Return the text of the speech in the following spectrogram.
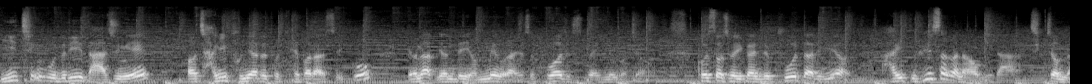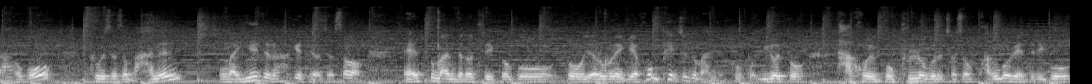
이 친구들이 나중에 어, 자기 분야를 더 개발할 수 있고 연합 연대 연맹을 하여서 도와줄 수가 있는 거죠. 벌써 저희가 이제 9월 달이면 IT 회사가 나옵니다. 직접 나오고 그곳에서 많은 정말 일들을 하게 되어져서 앱도 만들어 드릴 거고 또 여러분에게 홈페이지도 만들 거고 이것도 다 걸고 블로그를 쳐서 광고를 해드리고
